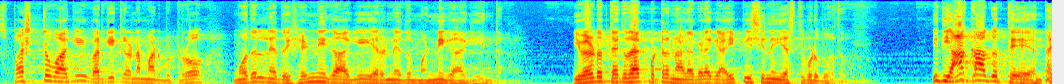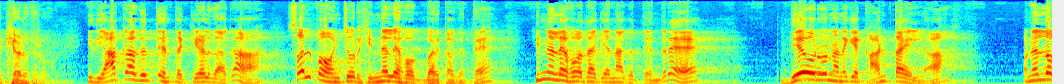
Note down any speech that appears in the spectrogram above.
ಸ್ಪಷ್ಟವಾಗಿ ವರ್ಗೀಕರಣ ಮಾಡಿಬಿಟ್ರು. ಮೊದಲನೇದು ಹೆಣ್ಣಿಗಾಗಿ, ಎರಡನೇದು ಮಣ್ಣಿಗಾಗಿ ಅಂತ. ಇವೆರಡು ತೆಗೆದಾಕ್ಬಿಟ್ರೆ ನಾಳೆ ಬೆಳಗ್ಗೆ ಐ ಪಿ ಸಿನೇ ಎಸ್ತು ಬಿಡ್ಬೋದು ಇದು ಯಾಕಾಗುತ್ತೆ ಅಂತ ಕೇಳಿದ್ರು. ಇದು ಯಾಕಾಗುತ್ತೆ ಅಂತ ಕೇಳಿದಾಗ ಸ್ವಲ್ಪ ಒಂಚೂರು ಹಿನ್ನೆಲೆ ಹೋಗಬೇಕಾಗತ್ತೆ ಹಿನ್ನೆಲೆ ಹೋದಾಗ ಏನಾಗುತ್ತೆ ಅಂದರೆ, ದೇವರು ನನಗೆ ಕಾಣ್ತಾ ಇಲ್ಲ. ಅವನೆಲ್ಲೋ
